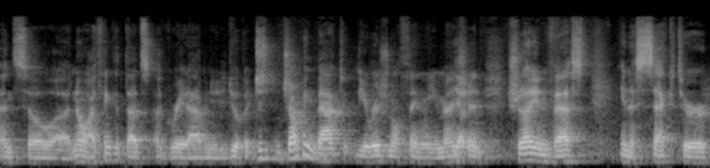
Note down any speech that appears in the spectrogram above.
And so, uh, no, I think that that's a great avenue to do it. But just jumping back to the original thing when you mentioned, should I invest in a sector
